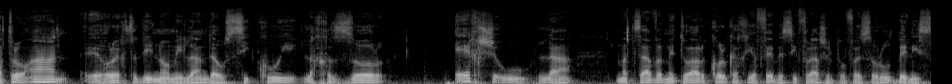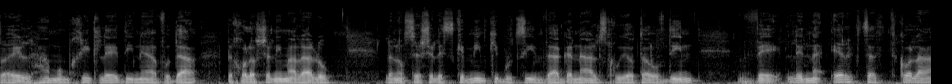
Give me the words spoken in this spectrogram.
את רואה, אה, עורכת הדין נעמי לנדאו, סיכוי לחזור איכשהו למצב המתואר כל כך יפה בספרה של פרופסור רות בן ישראל, המומחית לדיני עבודה בכל השנים הללו, לנושא של הסכמים קיבוציים והגנה על זכויות העובדים, ולנער קצת את כל ה...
